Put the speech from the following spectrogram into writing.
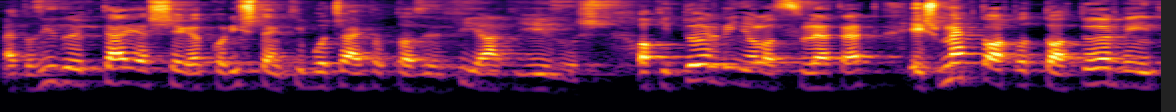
Mert az idők teljességekor Isten kibocsájtotta az ő fiát Jézust, aki törvény alatt született, és megtartotta a törvényt,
